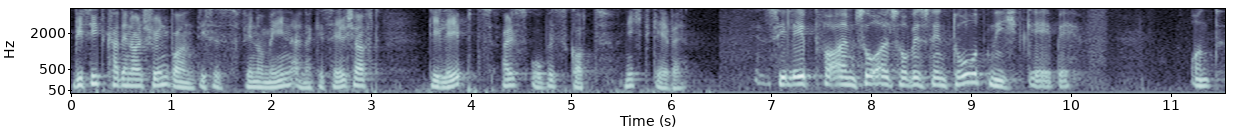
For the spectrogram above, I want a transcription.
Wie sieht Kardinal Schönborn dieses Phänomen einer Gesellschaft, die lebt, als ob es Gott nicht gäbe? Sie lebt vor allem so, als ob es den Tod nicht gäbe. Und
